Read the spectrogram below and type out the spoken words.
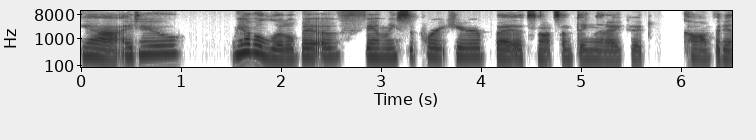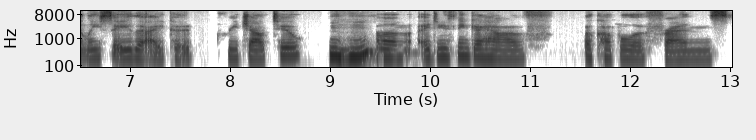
Yeah, I do. We have a little bit of family support here, but it's not something that I could confidently say that I could reach out to. mm-hmm. Um, I do think I have a couple of friends.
